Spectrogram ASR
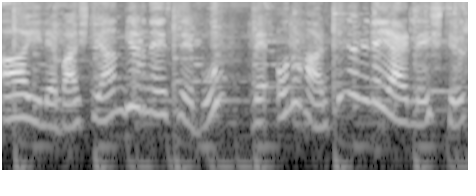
A ile başlayan bir nesne bul ve onu harfin önüne yerleştir.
